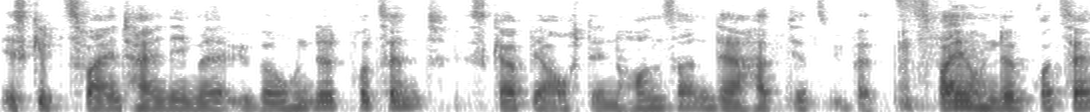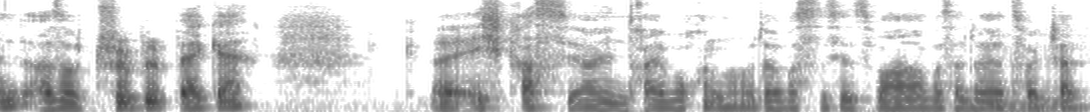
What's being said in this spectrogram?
Es gibt zwei Teilnehmer über 100%. Es gab ja auch den Honsan, der hat jetzt über 200%, also Triple Bagger. Äh, echt krass, ja, in drei Wochen oder was das jetzt war, was er da erzeugt mhm. hat.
